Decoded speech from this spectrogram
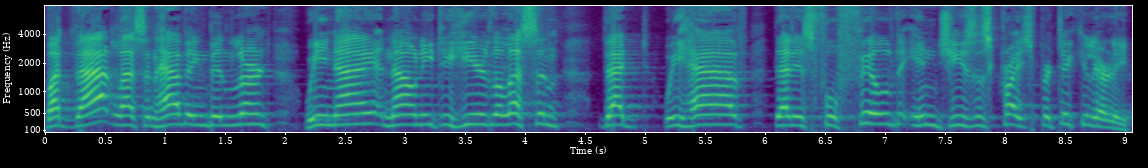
But that lesson having been learned, we now need to hear the lesson that we have that is fulfilled in Jesus Christ, particularly.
